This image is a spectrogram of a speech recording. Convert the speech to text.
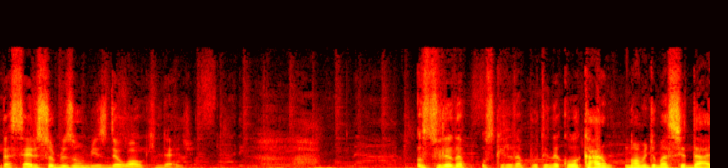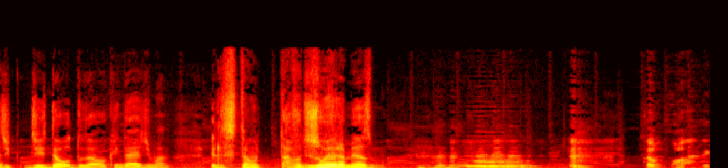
da série sobre zumbis The Walking Dead. Os filhos da, os da puta ainda colocaram o nome de uma cidade de, The- do The Walking Dead, mano. Eles estão. Tava de zoeira mesmo. Só pode,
